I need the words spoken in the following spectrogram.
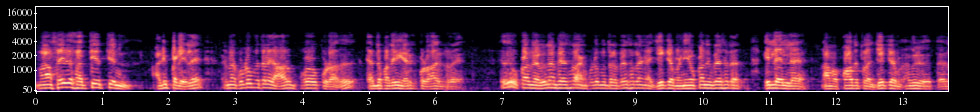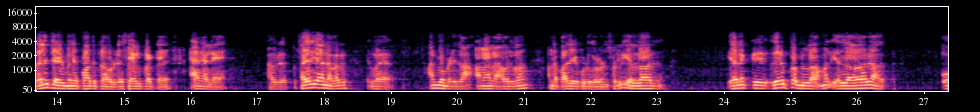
நான் செய்த சத்தியத்தின் அடிப்படையில் நம்ம குடும்பத்தில் யாரும் போகக்கூடாது எந்த பதவியும் ஏற்கக்கூடாதுன்ற இது உட்காந்து எல்லாம் பேசுறாங்க குடும்பத்துல பேசுறாங்க ஜி கே மணி உட்காந்து பேசுறாரு. இல்ல இல்ல நாம பார்த்துட்டோம் ஜி கே லலித் எழுமலை பார்த்துட்டோம் அவருடைய செயல்பாட்டை. அதனால அவர் தகுதியானவர் அன்பமணி அன்புமணி தான். ஆனால் அவர் தான் அந்த பதவியை கொடுக்கறோம்னு சொல்லி எல்லாரும் எனக்கு விருப்பம் இல்லாமல் எல்லாரும் ஓ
